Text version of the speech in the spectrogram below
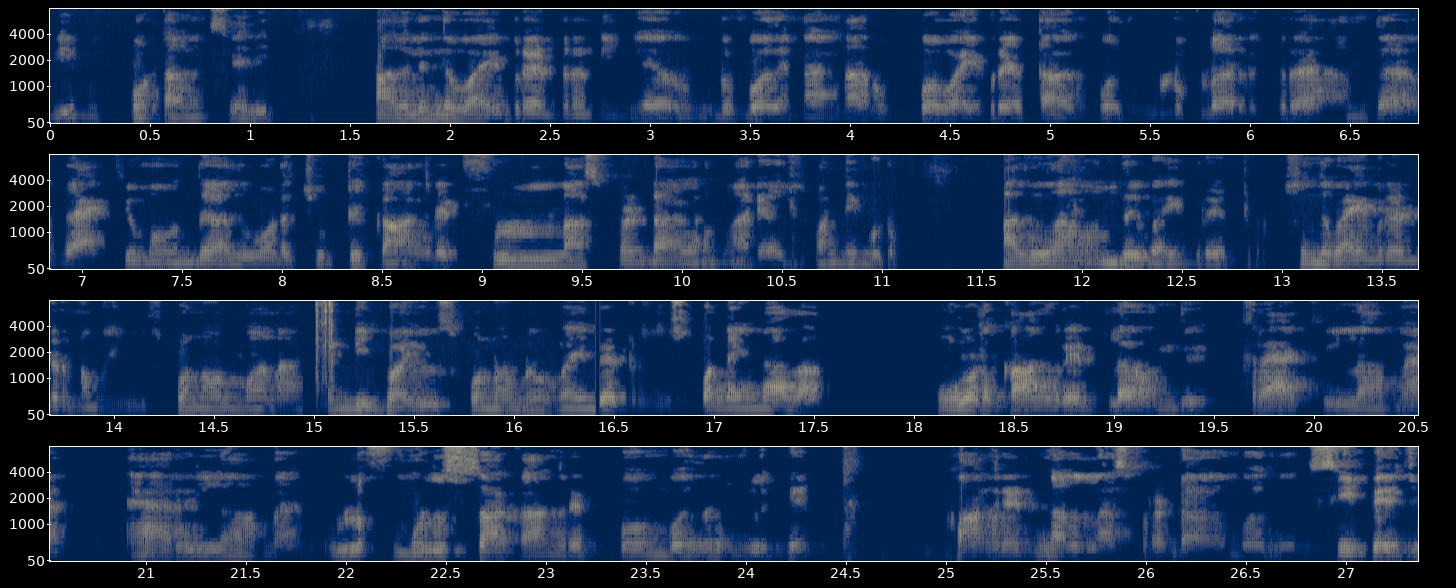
பீமுக்கு போட்டாலும் சரி அதுல இந்த வைப்ரேட்டரை நீங்க விடும்போது என்னன்னா ரொம்ப வைப்ரேட் ஆகும்போது உள்ளுக்குள்ளார இருக்கிற அந்த வேக்யூமை வந்து அது உடைச்சு விட்டு காங்கிரீட் ஃபுல்லா ஸ்ப்ரெட் ஆகுற மாதிரி அது பண்ணி விடும் அதுதான் வந்து வைப்ரேட்டர் ஸோ இந்த வைப்ரேட்டர் நம்ம யூஸ் பண்ணணுமானா கண்டிப்பாக யூஸ் பண்ணணும். வைப்ரேட்டர் யூஸ் பண்ணீங்கன்னா தான் உங்களோட காங்கிரீட்ல வந்து கிராக் இல்லாம ஏர் இல்லாம உள்ள முழுசா காங்கிரீட் போகும்போது உங்களுக்கு காங்கிரீட் நல்லா ஸ்ப்ரெட் ஆகும்போது சீப்பேஜ்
